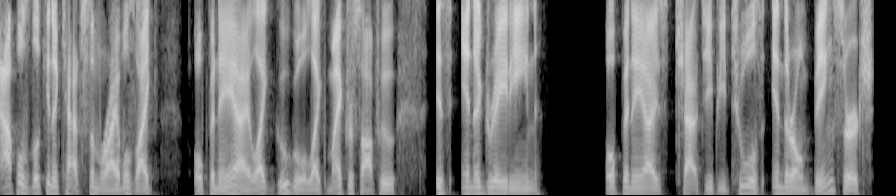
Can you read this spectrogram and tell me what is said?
Apple's looking to catch some rivals like OpenAI, like Google, like Microsoft, who is integrating OpenAI's ChatGPT tools in their own Bing search,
